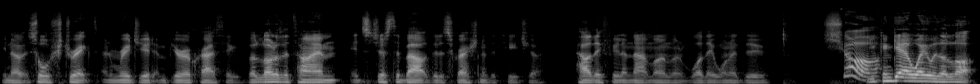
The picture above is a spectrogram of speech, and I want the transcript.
you know it's all strict and rigid and bureaucratic but a lot of the time it's just about the discretion of the teacher how they feel in that moment what they want to do Sure. you can get away with a lot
